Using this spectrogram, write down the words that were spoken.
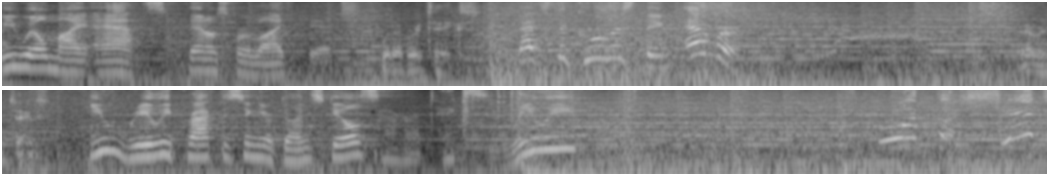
We will. My ass. Thanos for life, bitch. Whatever it takes. That's the coolest thing ever! Whatever it takes. You really practicing your gun skills? Whatever it takes. Really? What the shit?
